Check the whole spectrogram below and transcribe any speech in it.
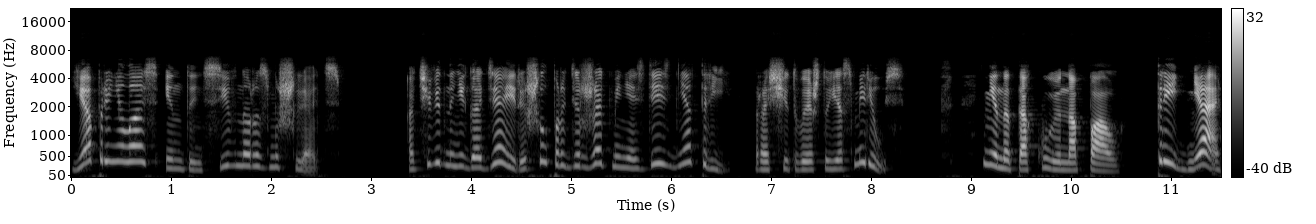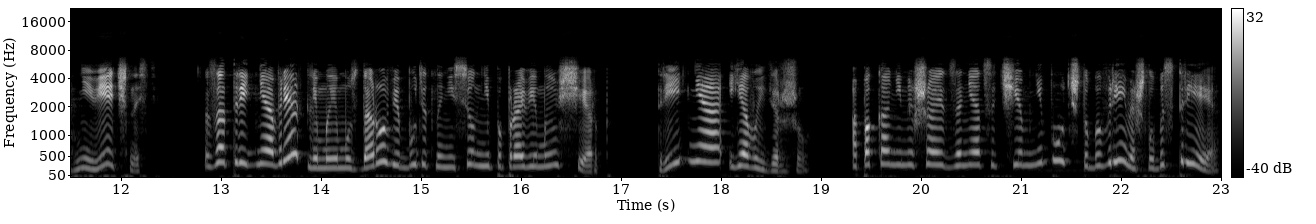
я принялась интенсивно размышлять. Очевидно, негодяй решил продержать меня здесь дня три, рассчитывая, что я смирюсь. Не на такую напал. Три дня, не вечность. За три дня вряд ли моему здоровью будет нанесен непоправимый ущерб. Три дня я выдержу, а пока не мешает заняться чем-нибудь, чтобы время шло быстрее.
